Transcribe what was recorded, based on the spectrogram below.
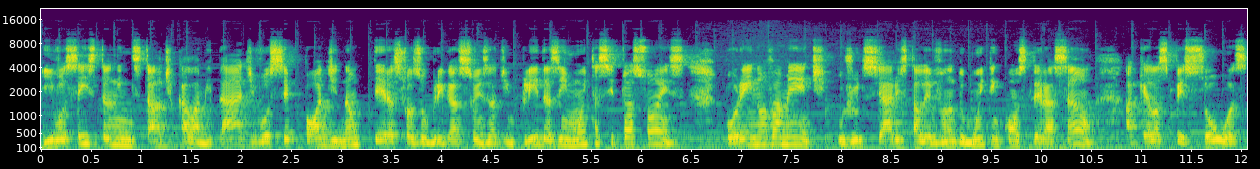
e você estando em estado de calamidade, você pode não ter as suas obrigações adimplidas em muitas situações. Porém, novamente, o judiciário está levando muito em consideração aquelas pessoas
